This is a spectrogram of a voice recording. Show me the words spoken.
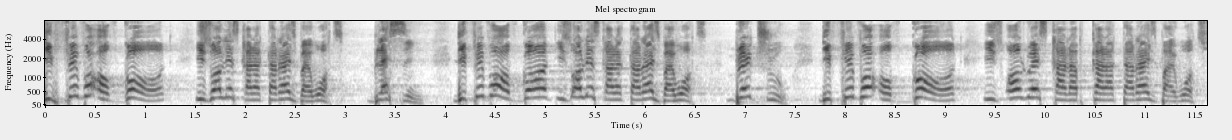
The favor of God is always characterized by what? Blessing. The favor of God is always characterized by what? Breakthrough. The favor of God is always characterized by what?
